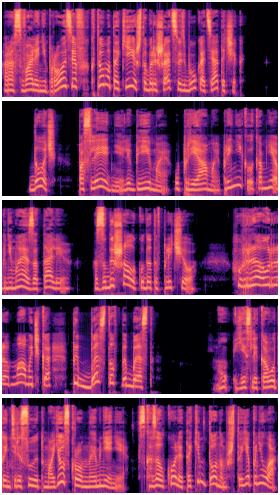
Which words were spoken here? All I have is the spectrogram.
а раз Валя не против, кто мы такие, чтобы решать судьбу котяточек? Дочь, последняя, любимая, упрямая, приникла ко мне, обнимая за талию, задышала куда-то в плечо. «Ура, ура, мамочка, ты best of the best!» «Ну, если кого-то интересует мое скромное мнение, — сказал Коля таким тоном, что я поняла,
